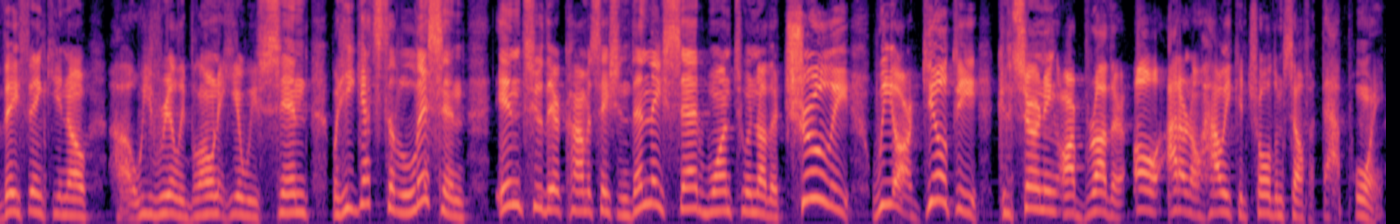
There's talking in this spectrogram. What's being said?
they think, you know, oh, we've really blown it here, we've sinned. But he gets to listen into their conversation. Then they said one to another, Truly, we are guilty concerning our brother. Oh, I don't know how he controlled himself at that point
